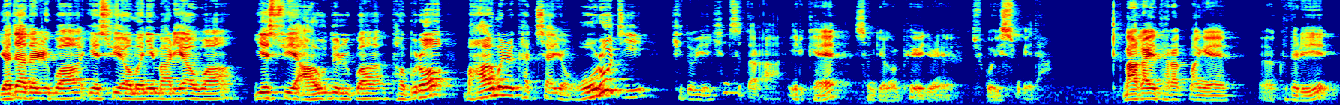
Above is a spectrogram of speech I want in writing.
여자들과 예수의 어머니 마리아와 예수의 아우들과 더불어 마음을 같이하여 오로지 기도에 힘쓰더라. 이렇게 성경은 표현해 주고 있습니다. 마가의 다락방에 어, 그들이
